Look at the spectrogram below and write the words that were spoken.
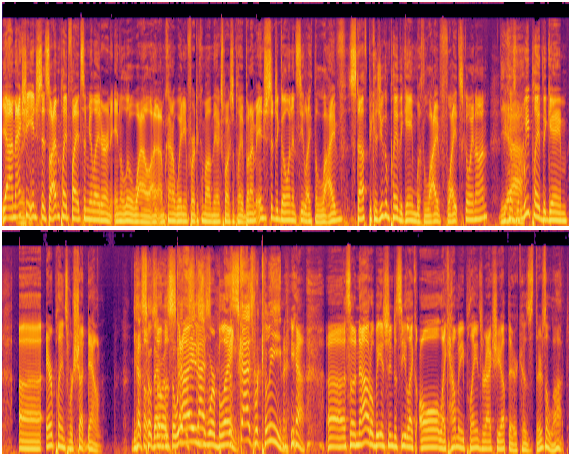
Yeah, I'm actually interested. So I haven't played Flight Simulator in, in a little while. I, I'm kind of waiting for it to come out on the Xbox to play it. But I'm interested to go in and see like the live stuff because you can play the game with live flights going on. Yeah. Because when we played the game, uh, airplanes were shut down. Yeah, so, So there the was, we had skies were blank. The skies were clean. Yeah. Uh, so now it'll be interesting to see like all like how many planes are actually up there because there's a lot.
